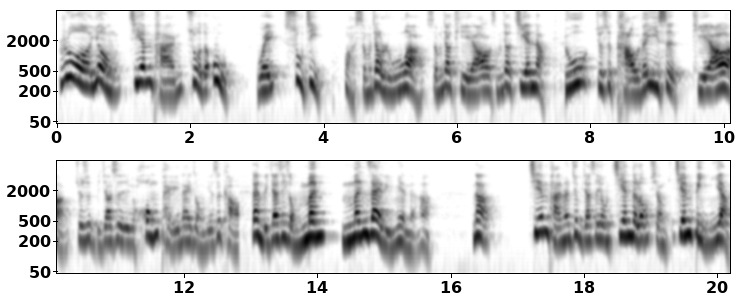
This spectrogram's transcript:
若用煎盘做的物为素祭。哇，什么叫炉啊？什么叫铁熬？什么叫煎呐？炉就是烤的意思，铁啊就是比较是烘焙那一种，也是烤，但比较是一种焖焖在里面的啊。那煎盘呢，就比较是用煎的喽，像煎饼一样。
